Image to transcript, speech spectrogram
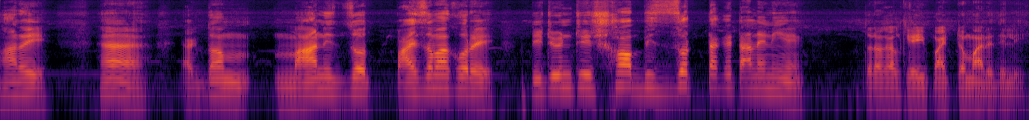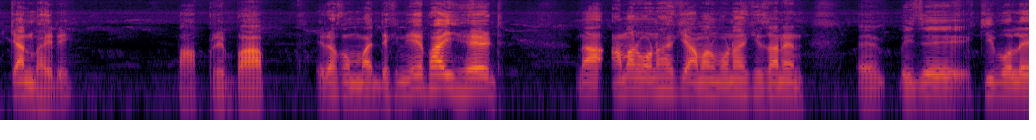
মারে হ্যাঁ একদম মান ইজ্জত, পায়জামা করে টি টোয়েন্টির সব ইজ্জতটাকে টানে নিয়ে তোরা কালকে এই পাইটটা মারি দিলি। কেন ভাই রে? বাপ রে বাপ, এরকম মার দেখিনি। এ ভাই হেড, না, আমার মনে হয় কি, আমার মনে হয় কি জানেন এই যে কি বলে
